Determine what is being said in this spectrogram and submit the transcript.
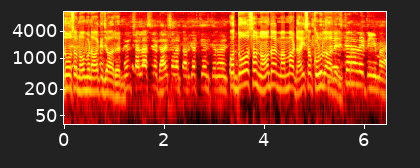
209 ਬਣਾ ਕੇ ਜਾ ਰਹੇ ਨੇ। ਇਨਸ਼ਾਅੱਲਾ ਅਸੀਂ 250 ਦਾ ਟਾਰਗੇਟ ਚੇਂਜ ਕਰਨਾ ਉਹ 209 ਦਾ ਮਾਮਾ 250 ਕੋਲ ਲਾ ਲੈ ਕਰਨ ਲਈ ਟੀਮ ਹੈ।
